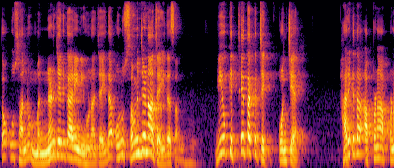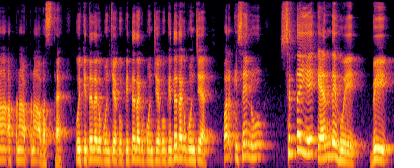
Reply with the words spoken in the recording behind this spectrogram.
ਤਾਂ ਉਹ ਸਾਨੂੰ ਮੰਨਣ 'ਚ ਇਨਕਾਰੀ ਨਹੀਂ ਹੋਣਾ ਚਾਹੀਦਾ ਉਹਨੂੰ ਸਮਝਣਾ ਚਾਹੀਦਾ ਸਾਨੂੰ। ਵੀ ਉਹ ਕਿੱਥੇ ਤੱਕ ਚ- ਪਹੁੰਚਿਆ। ਹਰ ਇੱਕ ਦਾ ਆਪਣਾ ਆਪਣਾ ਆਪਣਾ ਆਪਣਾ ਅਵਸਥਾ ਹੈ। ਕੋਈ ਕਿਤੇ ਤੱਕ ਪਹੁੰਚਿਆ ਕੋਈ ਕਿਤੇ ਤੱਕ ਪਹੁੰਚਿਆ ਕੋਈ ਕਿਤੇ ਤੱਕ ਪਹੁੰਚਿਆ ਪਰ ਕਿਸੇ ਨੂੰ ਸਿੱਧਾ ਹੀ ਇਹ ਕਹਿੰਦੇ ਹੋਏ ਵੀ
